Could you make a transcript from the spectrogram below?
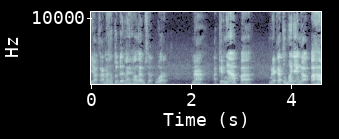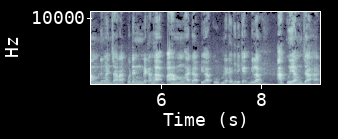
Ya karena satu dan lain hal nggak bisa keluar. Nah akhirnya apa mereka tuh banyak nggak paham dengan caraku dan mereka nggak paham menghadapi aku. Mereka jadi kayak bilang aku yang jahat.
